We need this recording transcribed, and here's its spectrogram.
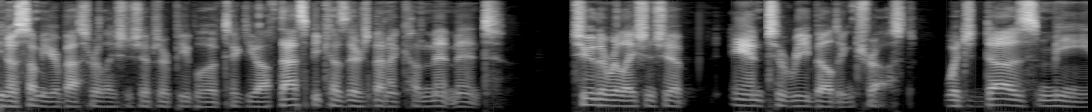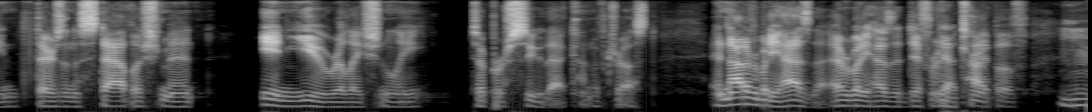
you know, some of your best relationships are people who have ticked you off. That's because there's been a commitment to the relationship and to rebuilding trust, which does mean there's an establishment in you relationally to pursue that kind of trust. And not everybody has that. Everybody has a different Yeah, type of mm-hmm.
